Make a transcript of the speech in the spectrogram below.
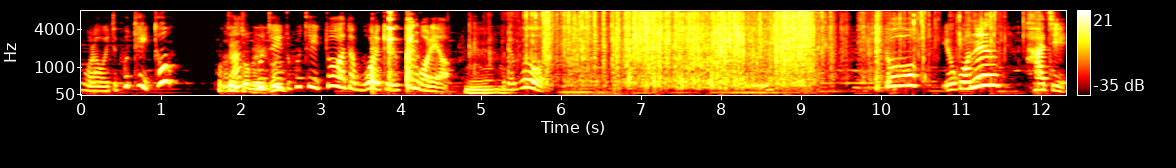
뭐라고 했지? 포테이토? 포테이토? 베이글? 포테이토 포테이토 하여튼 뭐 이렇게 으깬 거래요. 음. 그리고 또 요거는 바질.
